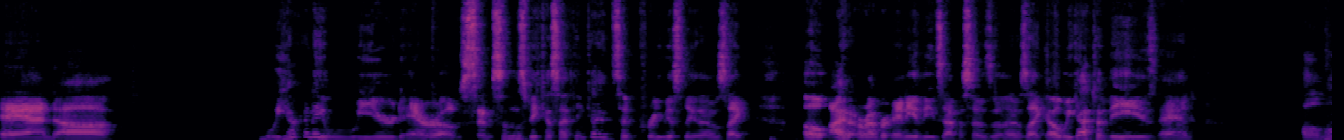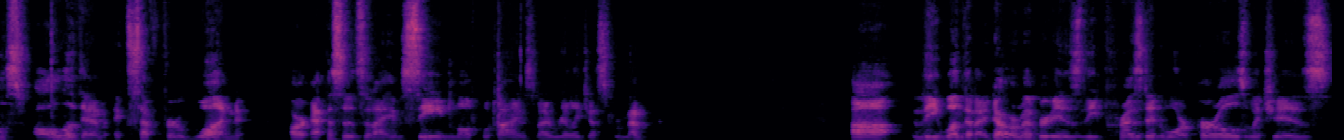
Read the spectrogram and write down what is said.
And uh, we are in a weird era of Simpsons because I think I had said previously that I was like, oh, I don't remember any of these episodes. And I was like, oh, we got to these, and almost all of them, except for one, are episodes that I have seen multiple times and I really just remember. Uh, the one that I don't remember is the President Wore Pearls, which is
